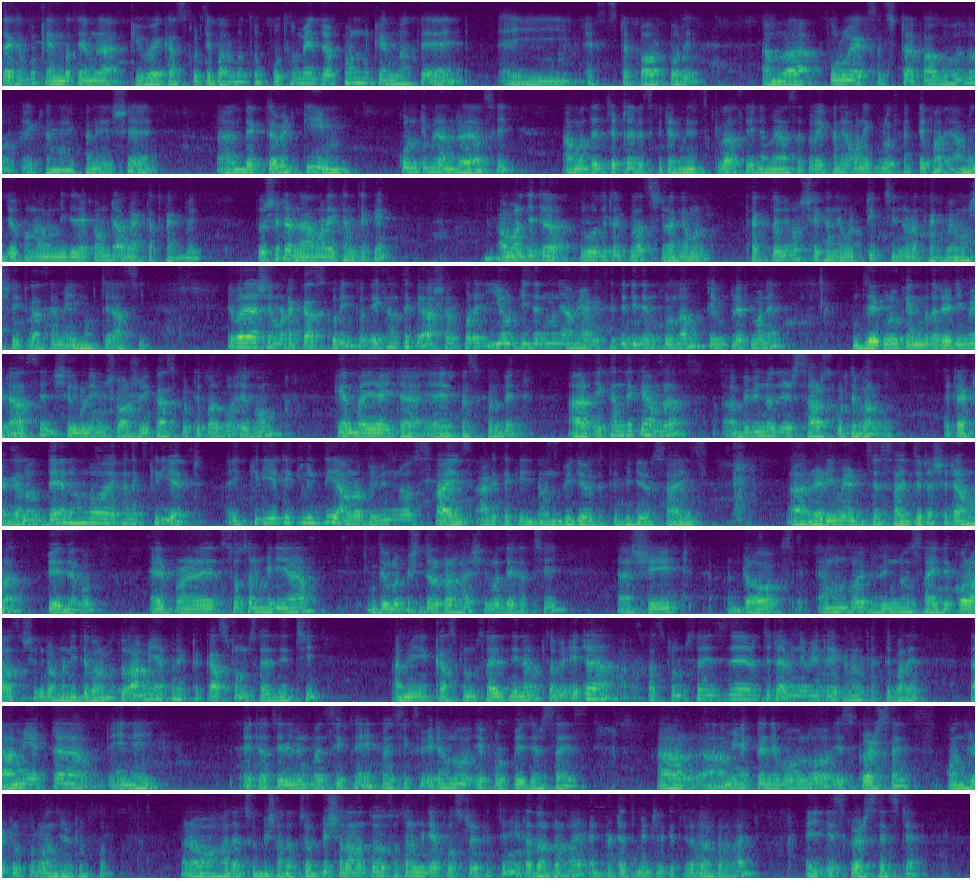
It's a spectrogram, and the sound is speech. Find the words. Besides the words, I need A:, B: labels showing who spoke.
A: দেখাবো ক্যানভাতে আমরা কীভাবে কাজ করতে পারব। তো প্রথমে যখন ক্যানভাতে এই অ্যাক্সেসটা পাওয়ার পরে আমরা পুরো অ্যাক্সেসটা পাবো হলো এখানে। এখানে এসে দেখতে হবে টিম কোন টিমের আন্ডারে আছে। আমাদের যেটা রেসকিটেড মিনস ক্লাস এই নামে আছে, তো এখানে অনেকগুলো থাকতে পারে। আমি যখন আমার নিজের অ্যাকাউন্টে আমার একটা থাকবে। তো সেটা না, আমার এখান থেকে আমার যেটা পুরো যেটা ক্লাস সেটাকে আমার থাকতে হবে এবং সেখানে আমার টিক চিহ্নটা থাকবে আমার সেই ক্লাসে আমি এই মুহূর্তে আছি। এবারে আসি আমরা একটা কাজ করি। তো এখান থেকে আসার পরে ইওর ডিজাইন মানে আমি আগে থেকে ডিজাইন করলাম টেমপ্লেট মানে যেগুলো ক্যানভাতে রেডিমেড আছে, সেগুলো নিয়ে আমি সরাসরি কাজ করতে পারব এবং ক্যানভা এটা এর কাজ করবে। আর এখান থেকে আমরা বিভিন্ন জিনিস সার্চ করতে পারব। এটা একটা গেল। দেন হলো এখানে ক্রিয়েট এই ক্রিয়েটে ক্লিক দিয়ে আমরা বিভিন্ন সাইজ আগে থেকেই, যেমন ভিডিওর ক্ষেত্রে ভিডিও সাইজ রেডিমেড যে সাইজ যেটা, সেটা আমরা পেয়ে যাব। এরপরে সোশ্যাল মিডিয়া যেগুলো বেশি দরকার হয়, সেগুলো দেখাচ্ছি। শিট ডগস এমনভাবে বিভিন্ন সাইজে করা আছে, সেগুলো আমরা নিতে পারব। তো আমি এখন একটা কাস্টম সাইজ নিচ্ছি। আমি কাস্টম সাইজ নিলাম, তবে এটা কাস্টম সাইজের যেটা আমি নেব, এটা এখানেও থাকতে পারে। তা আমি একটা এই নেই। এটা হচ্ছে eleven point six eight point six এটা হলো এ ফোর পেজের সাইজ আর আমি একটা নেব হলো square size one zero two four one zero two four হাজার চব্বিশ হাজার চব্বিশ। সাধারণত সোশ্যাল মিডিয়া পোস্টের ক্ষেত্রে এটা দরকার হয় অ্যাডভার্টাইজমেন্টের ক্ষেত্রে এটা দরকার হয়, এই স্কোয়ার সাইজটা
